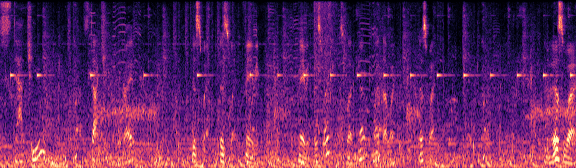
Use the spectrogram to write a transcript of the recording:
Statue? Statue, right? This way. This way. Maybe. Maybe. This way? This way. No, not that way. This way. This way.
